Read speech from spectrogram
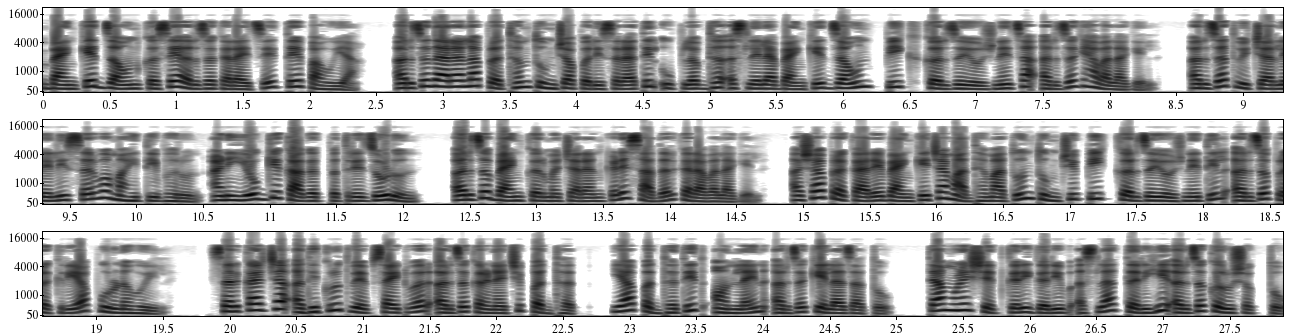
बँकेत जाऊन कसे अर्ज करायचे ते पाहूया. अर्जदाराला प्रथम तुमच्या परिसरातील उपलब्ध असलेल्या बँकेत जाऊन पीक कर्ज योजनेचा अर्ज घ्यावा लागेल. अर्जात विचारलेली सर्व माहिती भरून आणि योग्य कागदपत्रे जोडून अर्ज बँक कर्मचाऱ्यांकडे सादर करावा लागेल. अशा प्रकारे बँकेच्या माध्यमातून तुमची पीक कर्ज योजनेतील अर्ज प्रक्रिया पूर्ण होईल. सरकारच्या अधिकृत वेबसाईटवर अर्ज करण्याची पद्धत. या पद्धतीत ऑनलाईन अर्ज केला जातो. त्यामुळे शेतकरी गरीब असला तरीही अर्ज करू शकतो.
